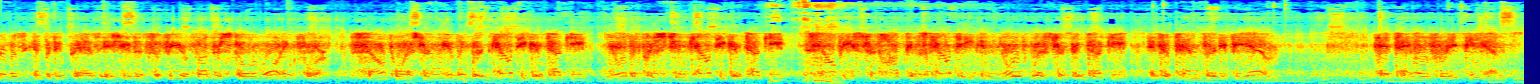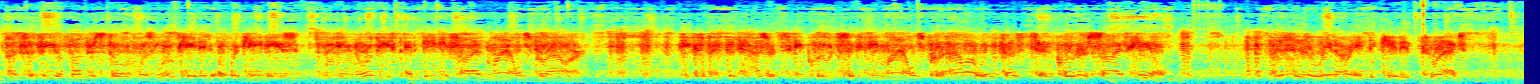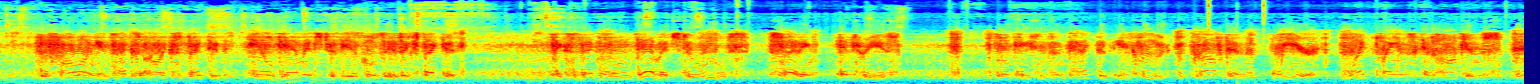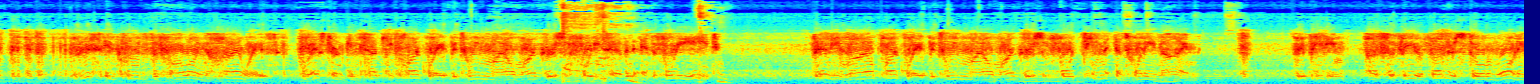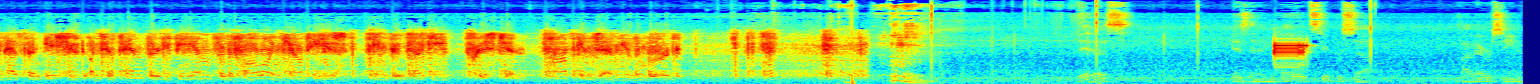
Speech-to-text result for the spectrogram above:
Paducah has issued a severe thunderstorm warning for southwestern Muhlenberg County, Kentucky, northern Christian County, Kentucky, southeastern Hopkins County, and northwestern Kentucky until 10.30 p.m. At 10.03 p.m., a severe thunderstorm was located over Cadiz, moving northeast at 85 miles per hour. Expected hazards include 60 miles per hour wind gusts and quarter-size hail. This is a threat. The following impacts are expected. Hail damage to vehicles is expected. Expect wind damage to roofs, siding, and trees. Locations impacted include Crofton, Weir, White Plains, and Hawkins. This includes the following highways. Western Kentucky Parkway between mile markers 47 and 48. Pennyrile Parkway between mile markers 14 and 29. Repeating, a severe thunderstorm warning has been issued until 10.30 p.m. for the following counties in Kentucky, Christian, Hopkins, and Muhlenberg. This is an embedded supercell if I've ever seen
